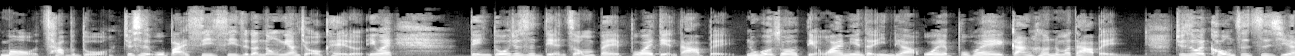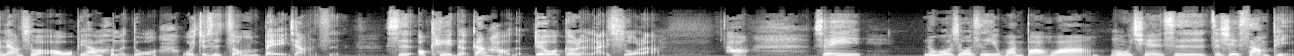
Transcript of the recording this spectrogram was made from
ml 差不多，就是五百 CC 这个容量就 OK 了，因为。顶多就是点中杯，不会点大杯。如果说点外面的饮料，我也不会敢喝那么大杯，就是会控制自己的量，说哦，我不要喝那么多，我就是中杯这样子是 OK 的，刚好的。对我个人来说啦，好，所以如果说是以环保话，目前是这些商品。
